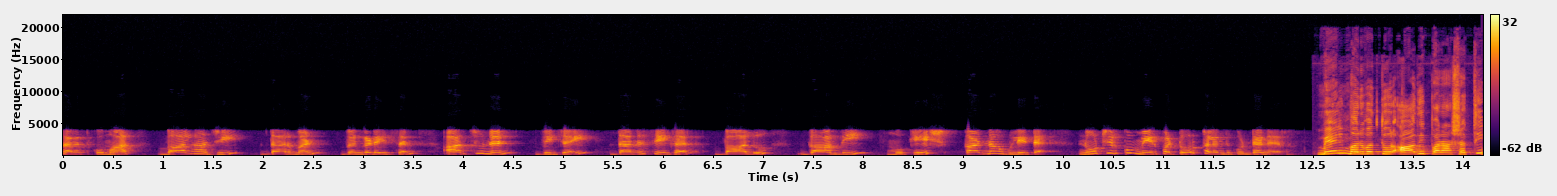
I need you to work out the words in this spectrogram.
சரத்குமார் பாலாஜி தர்மன் வெங்கடேசன் அர்ஜுனன் விஜய் தனசேகர் பாலு காந்தி முகேஷ் கண்ணா உள்ளிட்ட நூற்றிற்கும் மேற்பட்டோர் கலந்து கொண்டனர். மேல்மருவத்தூர் ஆதிபராசக்தி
